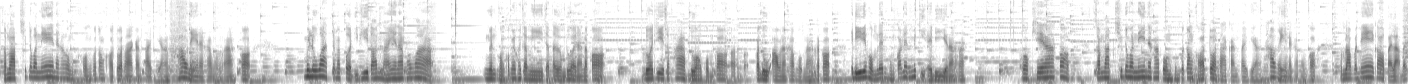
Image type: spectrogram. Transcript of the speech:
สำหรับคลิปในวันนี้นะครับผมผมก็ต้องขอตัวลากันไปเพียงเท่านี้นะครับผมอะก็ไม่รู้ว่าจะมาเปิดอีพีตอนไหนนะ เพราะว่า เงินผมก็ไม่ค่อยจะมีจะเติมด้วยนะ แล้วก็ด้วยที่สภาพดวงผมก็เออก็ก็ดูเอานะครับผมนะ แล้วก็ไอดีที่ผมเล่นผมก็เล่นไม่กี่ไอดีนะนะโอเคนะก็สำหรับคลิปในวันนี้นะครับผมผมก็ต้องขอตัวลากันไปเพียงเท่านี้นะครับผมก็สำหรับวันนี้ก็ไปละบ๊าย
